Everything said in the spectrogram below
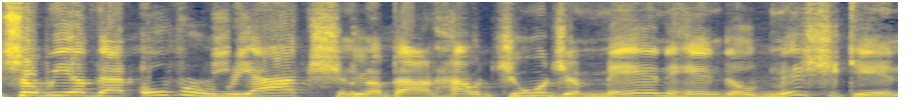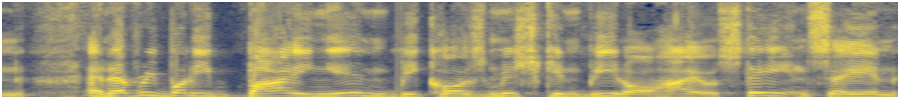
So we have that overreaction about how Georgia manhandled Michigan and everybody buying in because Michigan beat Ohio State and saying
